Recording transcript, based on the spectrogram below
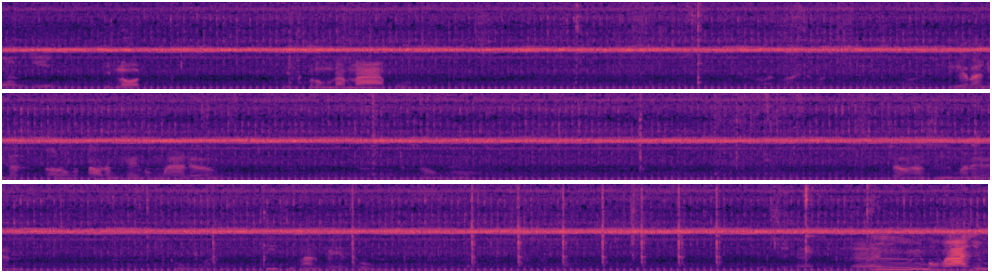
อย่างกินกินโลดกินกรุงดำหน้าปูเรียกแบบนี้ก็เอาเอาน้ำแข็งลงมาเด้อสองห่อจะเอาซื้อมาเลยถุงสี่สิบพันแปดถุงสิหาสิหาอืมเมื่อวานอยู่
